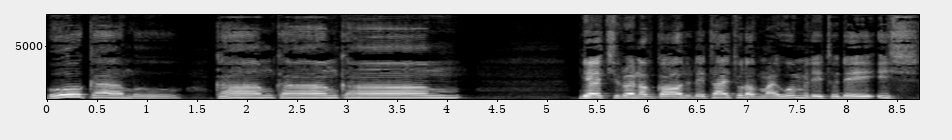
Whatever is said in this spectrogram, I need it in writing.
Oh, come, oh, come, come, come. Dear children of God, the title of my homily today is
